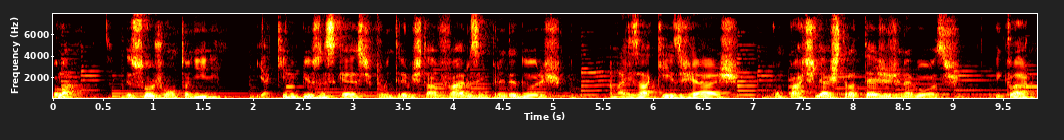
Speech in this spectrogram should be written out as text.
Olá, eu sou o João Tonini e aqui no Business Businesscast vou entrevistar vários empreendedores, analisar cases reais, compartilhar estratégias de negócios e, claro,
